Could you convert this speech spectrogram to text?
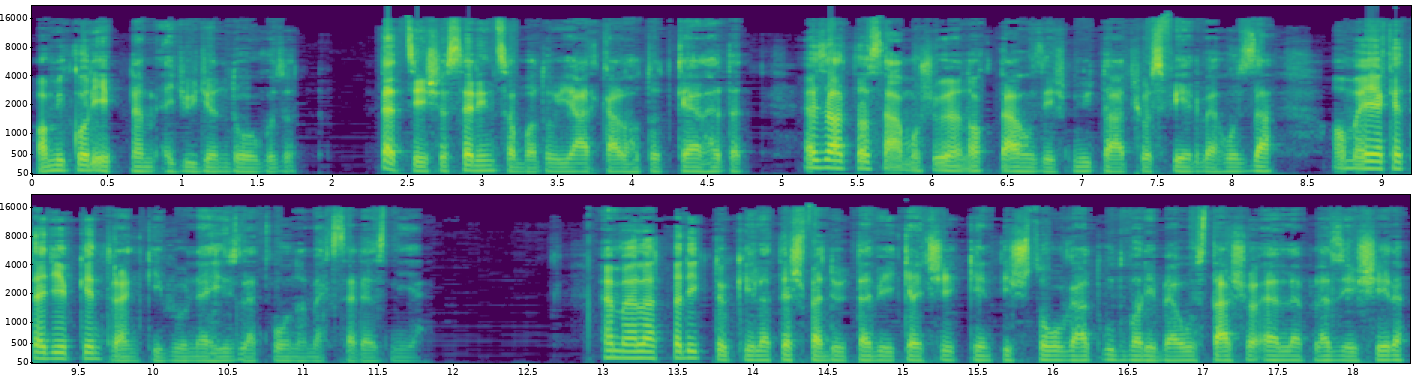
amikor épp nem egy ügyön dolgozott. Tetszése szerint szabadon járkálhatott kelhetett, ezáltal számos olyan aktához és műtárgyhoz férve hozzá, amelyeket egyébként rendkívül nehéz lett volna megszereznie emellett pedig tökéletes fedőtevékenységként is szolgált udvari beosztása elleplezésére,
